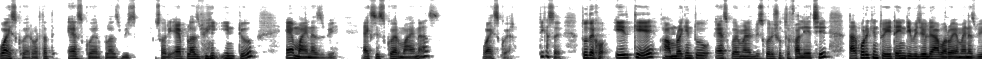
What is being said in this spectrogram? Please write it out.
y square অর্থাৎ a square plus b sorry a plus b into a minus b x square minus y square ঠিক আছে? তো দেখো এরকে আমরা কিন্তু এ স্কোয়ার মাইনাস বি স্কোয়ারের সূত্র ফালিয়েছি, তারপরে কিন্তু এটা ইন্ডিভিজুয়ালি আবারও a minus b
